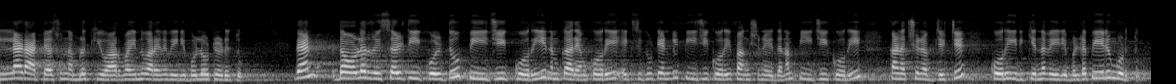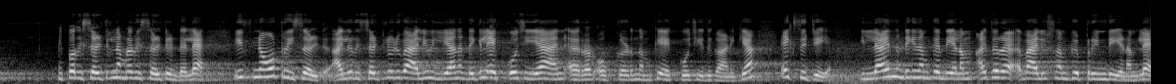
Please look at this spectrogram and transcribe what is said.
എല്ലാ ഡാറ്റാസും നമ്മൾ ക്യു ആർ വൈ എന്ന് പറയുന്ന വേരിയബിളിലോട്ട് എടുത്തു. Then dollar result equal to P G query നമുക്കറിയാം കൊറി എക്സിക്യൂട്ട് ചെയ്യണമെങ്കിൽ പി ജി കൊറി ഫംഗ്ഷൻ എഴുതണം. P G query connection object query ഇരിക്കുന്ന വേരിയബിളിന്റെ പേരും കൊടുത്തു. ഇപ്പോൾ റിസൾട്ടിൽ നമ്മുടെ റിസൾട്ട് ഉണ്ട് അല്ലേ? ഇഫ് നോട്ട് റിസൾട്ട് അതിൽ റിസൾട്ടിൽ ഒരു വാല്യൂ ഇല്ല എന്നുണ്ടെങ്കിൽ എക്കോ ചെയ്യുക ആൻഡ് എറർ ഒക്കേഡ് നമുക്ക് എക്കോ ചെയ്ത് കാണിക്കുക എക്സിറ്റ് ചെയ്യാം. ഇല്ല എന്നുണ്ടെങ്കിൽ നമുക്ക് എന്ത് ചെയ്യണം? അതിന്റെ വാല്യൂസ് നമുക്ക് പ്രിന്റ് ചെയ്യണം അല്ലേ?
